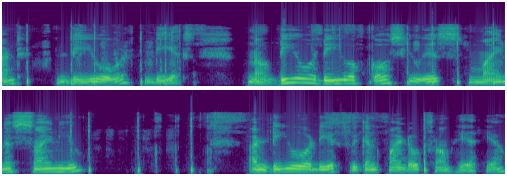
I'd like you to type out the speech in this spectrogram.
and du over dx. Now d over du of cos u is minus sine u and du over dx we can find out from here yeah?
